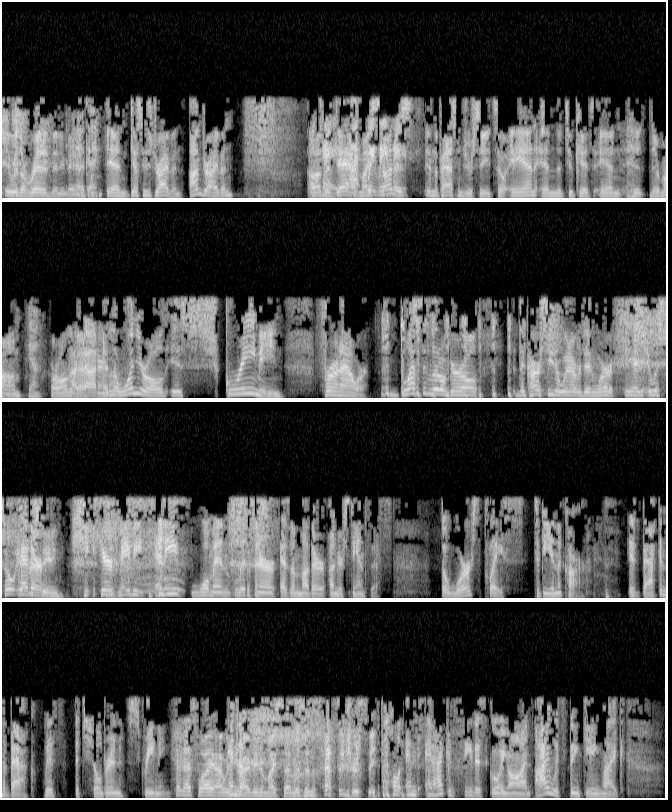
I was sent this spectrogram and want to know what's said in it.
it was a rented minivan. Okay. And guess who's driving? I'm driving. Uh, Okay. the dad, my wait, wait, son wait. is in the passenger seat. So Ann and the two kids and his, their mom Yeah. are all in the Our back. daughter-in-law. And the one year old is screaming for an hour. Blessed little girl. the car seat or whatever didn't work. And it was so Heather. interesting. Here, maybe any woman listener as a mother understands this. The worst place to be in the car is back in the back with the children screaming. And that's why I was And the- driving and my son was in the passenger seat. The whole and and I could see this going on. I was thinking like.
